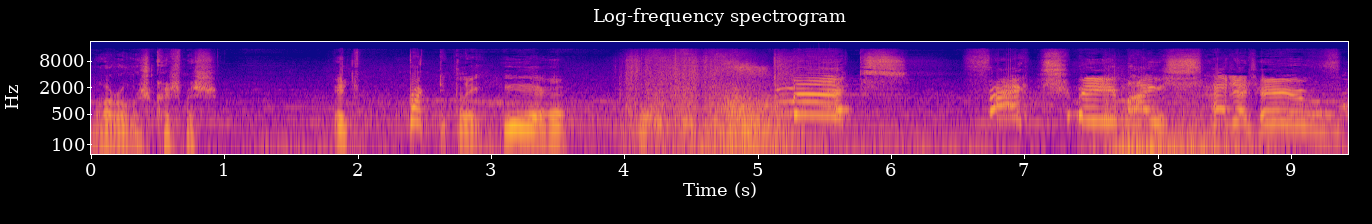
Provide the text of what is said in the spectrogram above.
tomorrow is Christmas. It's practically here. Max! Fetch me my sedative!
